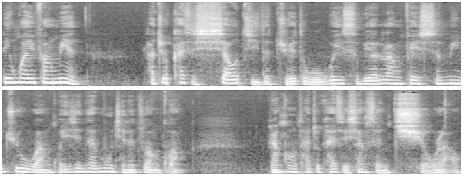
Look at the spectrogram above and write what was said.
另外一方面，他就开始消极的觉得我为什么要浪费生命去挽回现在目前的状况？然后他就开始向神求饶，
